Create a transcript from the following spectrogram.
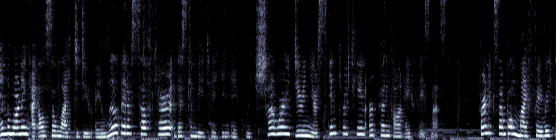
In the morning, I also like to do a little bit of self-care. This can be taking a quick shower, doing your skincare routine, or putting on a face mask. For an example, my favorite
